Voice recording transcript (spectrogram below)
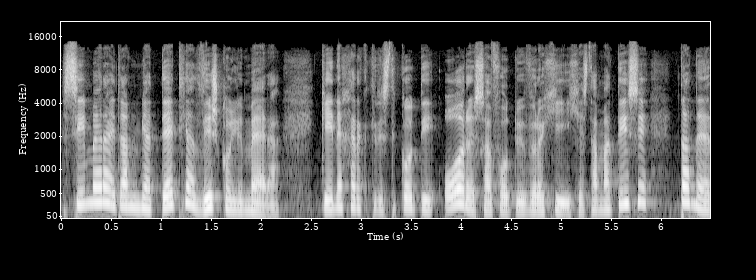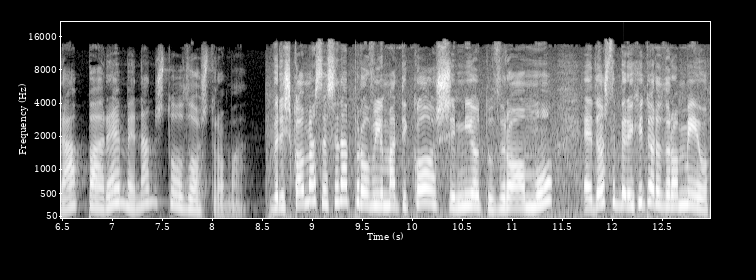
Σήμερα ήταν μια τέτοια δύσκολη μέρα και είναι χαρακτηριστικό ότι ώρες αφότου η βροχή είχε σταματήσει, τα νερά παρέμεναν στο οδόστρωμα. Βρισκόμαστε σε ένα προβληματικό σημείο του δρόμου, εδώ στην περιοχή του αεροδρομίου.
